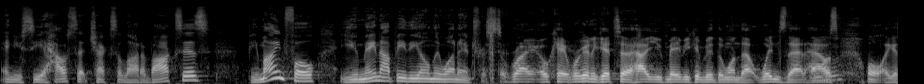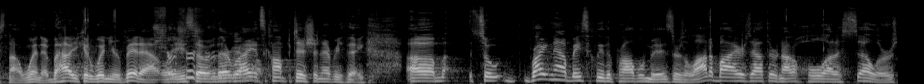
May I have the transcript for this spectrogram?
and you see a house that checks a lot of boxes, be mindful, you may not be the only one interested. Right. Okay. We're going to get to how you maybe can be the one that wins that house. Mm -hmm. Well, I guess not win it, but how you can win your bid out, sure, sure, over there, right? It's competition, everything. Um, so right now, basically, the problem is there's a lot of buyers out there, not a whole lot of sellers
